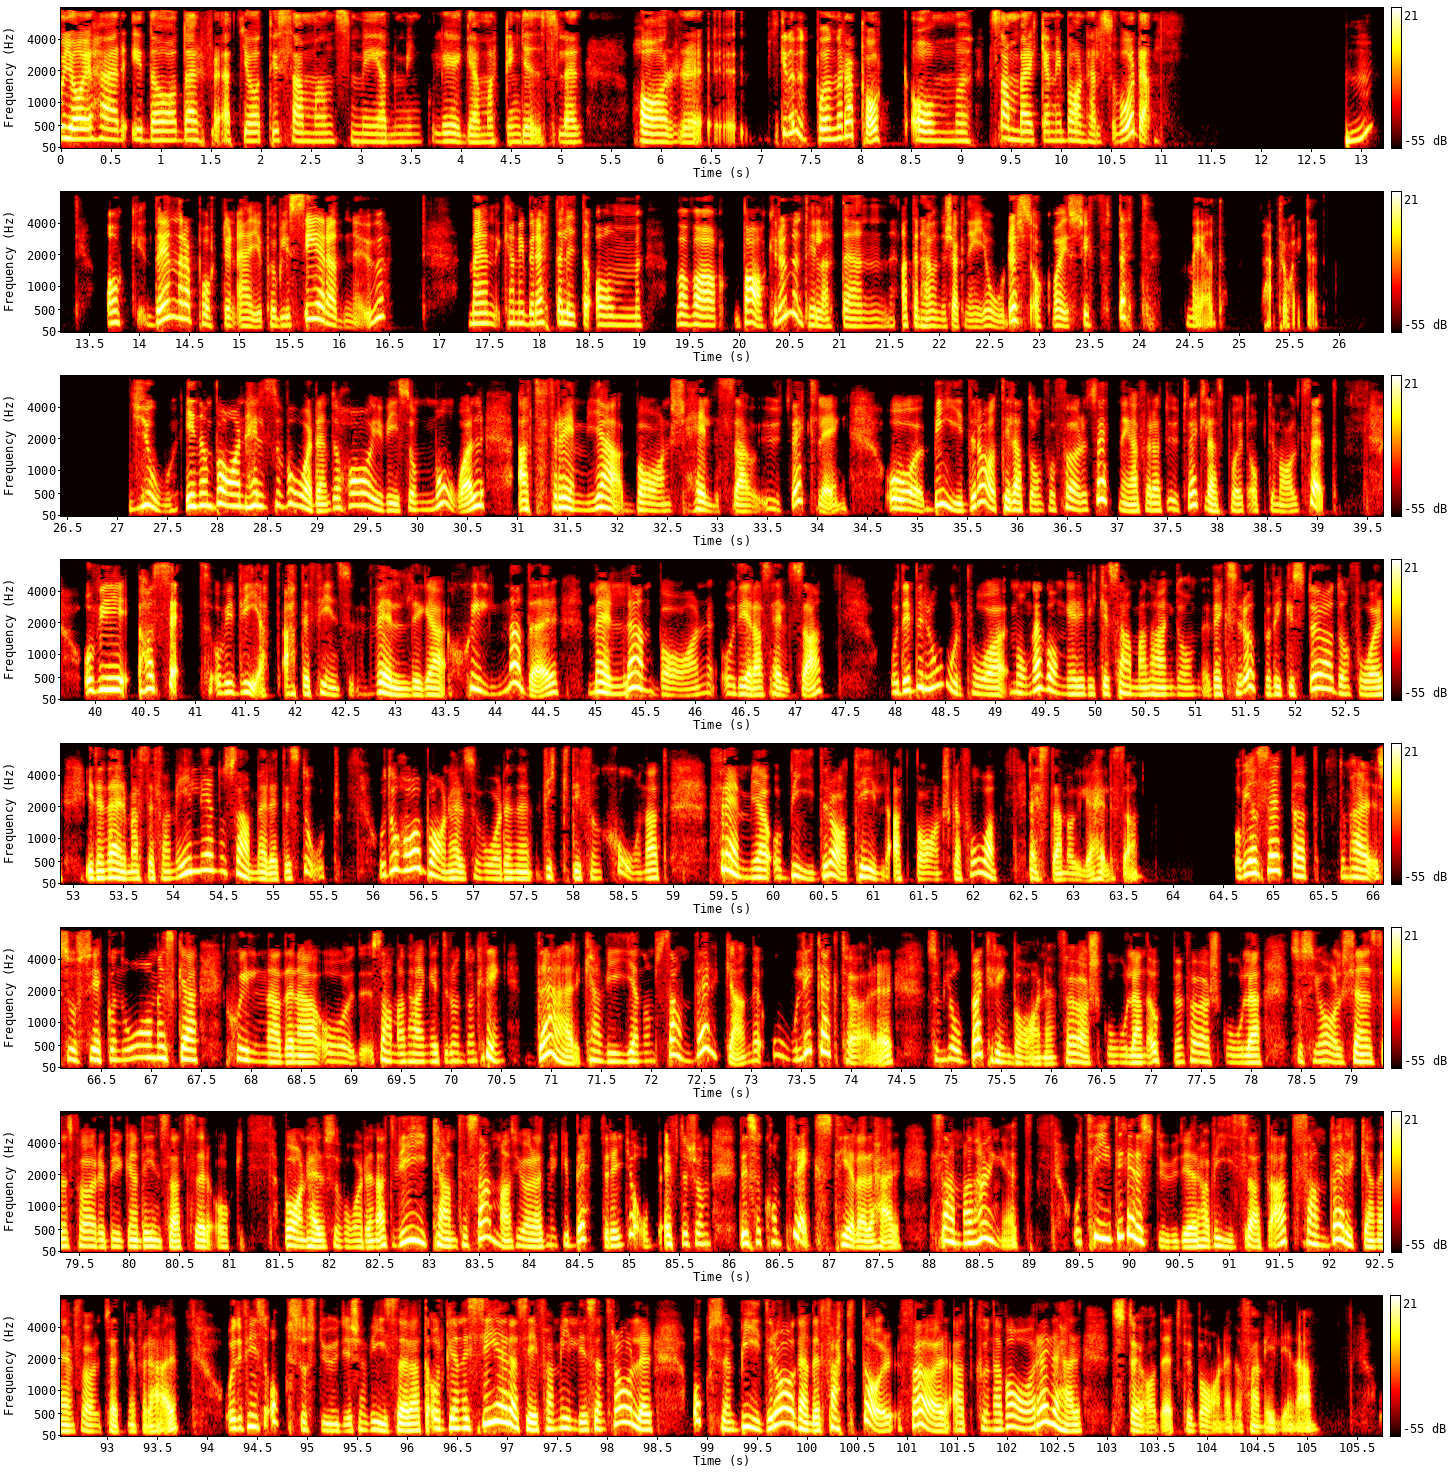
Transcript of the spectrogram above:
och jag är här idag därför att jag tillsammans med min kollega Martin Geisler har eh, skrivit på en rapport om samverkan i barnhälsovården. Mm. Och den rapporten är ju publicerad nu. Men kan ni berätta lite om vad var bakgrunden till att den, att den här undersökningen gjordes och vad är syftet med det här projektet? Jo, inom barnhälsovården då har ju vi som mål att främja barns hälsa och utveckling och bidra till att de får förutsättningar för att utvecklas på ett optimalt sätt. Och vi har sett och vi vet att det finns väldiga skillnader mellan barn och deras hälsa. Och det beror på många gånger i vilket sammanhang de växer upp och vilket stöd de får i den närmaste familjen och samhället i stort. Och då har barnhälsovården en viktig funktion att främja och bidra till att barn ska få bästa möjliga hälsa. Och vi har sett att de här socioekonomiska skillnaderna och sammanhanget runt omkring, där kan vi genom samverkan med olika aktörer som jobbar kring barnen, förskolan, öppen förskola, socialtjänstens förebyggande insatser och barnhälsovården, att vi kan tillsammans göra ett mycket bättre jobb eftersom det är så komplext hela det här sammanhanget. Och tidigare studier har visat att samverkan är en förutsättning för det här. Och det finns också studier som visar att organisera sig i familjecentraler också en bidragande faktor för att kunna vara det här stödet för barnen och familjerna.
